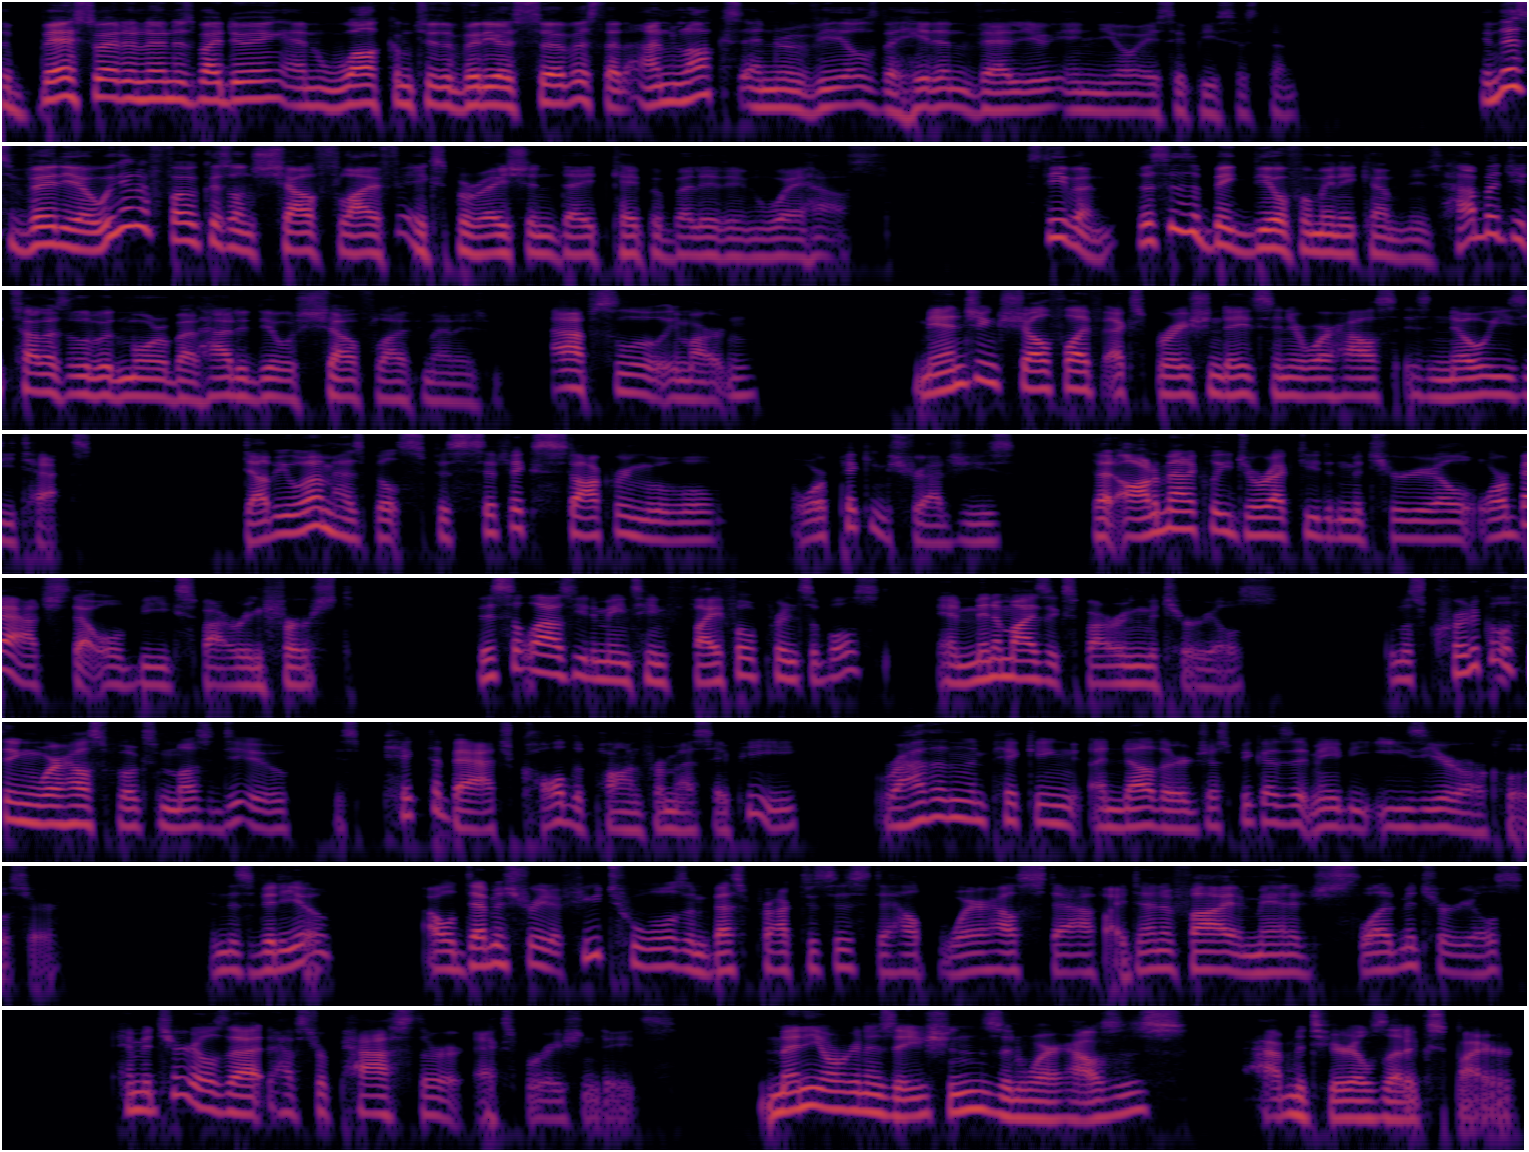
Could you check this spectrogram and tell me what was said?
The best way to learn is by doing, and welcome to the video service that unlocks and reveals the hidden value in your SAP system. In this video, we're going to focus on shelf life expiration date capability in warehouse. Stephen, this is a big deal for many companies. How about you tell us a little bit more about how to deal with shelf life management? Absolutely, Martin. Managing shelf life expiration dates in your warehouse is no easy task. WM has built specific stock removal or picking strategies that automatically direct you to the material or batch that will be expiring first. This allows you to maintain FIFO principles and minimize expiring materials. The most critical thing warehouse folks must do is pick the batch called upon from SAP rather than picking another just because it may be easier or closer. In this video, I will demonstrate a few tools and best practices to help warehouse staff identify and manage SLED materials and materials that have surpassed their expiration dates. Many organizations and warehouses have materials that expire.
